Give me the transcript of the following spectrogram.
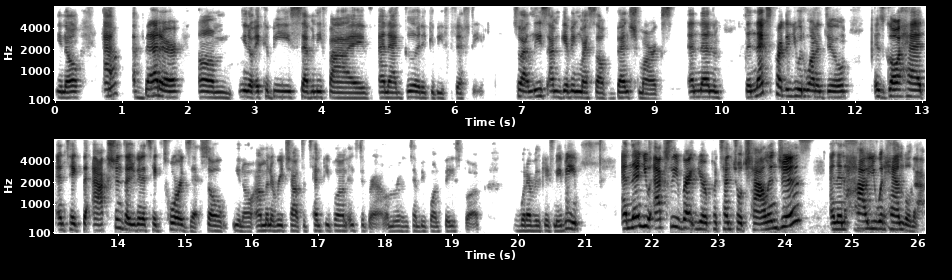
You know, at, at better, um, you know, it could be 75, and at good, it could be 50. So at least I'm giving myself benchmarks. And then the next part that you would want to do is go ahead and take the actions that you're going to take towards it. So, you know, I'm going to reach out to 10 people on Instagram, I'm going to 10 people on Facebook, whatever the case may be. And then you actually write your potential challenges and then how you would handle that.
